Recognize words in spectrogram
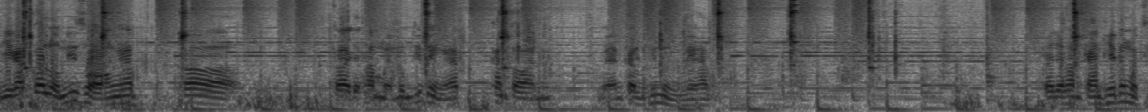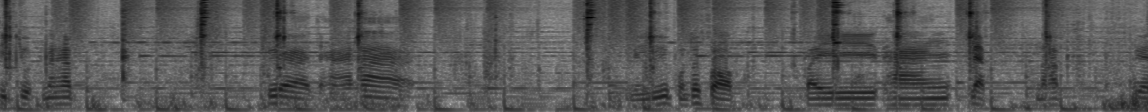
นี่ครับก็หลุมที่สองครับ ก็ก็จะทำเหมือนหลุมที่หนึ่งครับ ขั้นตอนเหมือนกับหลุมที่หนึ่งเลยครับ ก็จะทำการเทสทั้งหมด 4 จุดนะครับ เพื่อจะหาค่า หรือผลทดสอบไปทางแลบนะครับ เพื่อ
